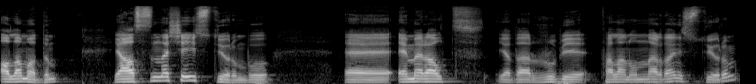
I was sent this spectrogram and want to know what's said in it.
alamadım. Ya aslında şey istiyorum bu e, Emerald ya da Ruby falan onlardan istiyorum.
